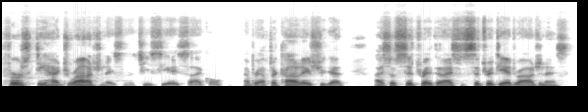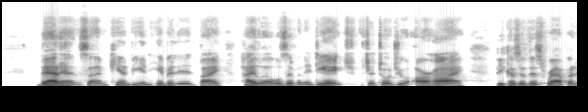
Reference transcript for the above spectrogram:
first dehydrogenase in the TCA cycle, remember after conjugation you get isocitrate, then isocitrate dehydrogenase. That enzyme can be inhibited by high levels of NADH, which I told you are high because of this rapid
